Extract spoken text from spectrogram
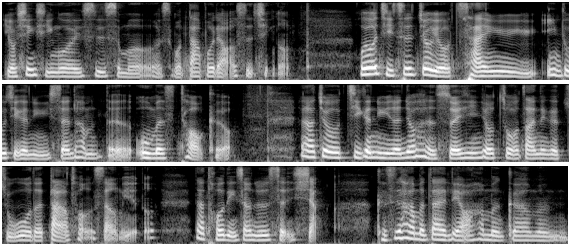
有性行为是什么什么大不了的事情哦。我有几次就有参与印度几个女生他们的 women's talk 哦，那就几个女人就很随心就坐在那个主卧的大床上面了，那头顶上就是神像，可是他们在聊他们跟他们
